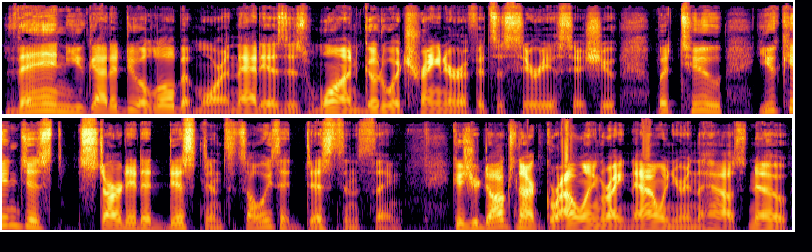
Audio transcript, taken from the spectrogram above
Then you got to do a little bit more, and that is is one, go to a trainer if it's a serious issue. But two, you can just start at a distance. It's always a distance thing because your dog's not growling right now when you're in the house. No,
